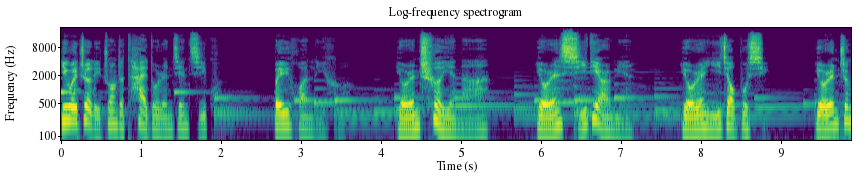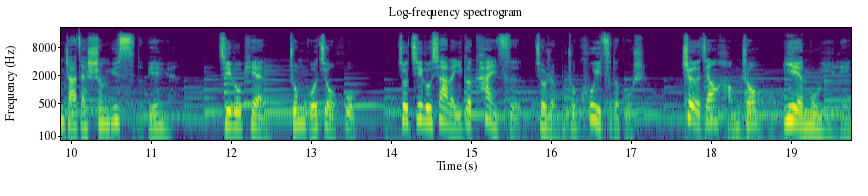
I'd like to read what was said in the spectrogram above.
因为这里装着太多人间疾苦、悲欢离合。有人彻夜难安，有人席地而眠，有人一觉不醒，有人挣扎在生与死的边缘。纪录片《中国救护》。就记录下了一个看一次就忍不住哭一次的故事。浙江杭州，夜幕已临，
